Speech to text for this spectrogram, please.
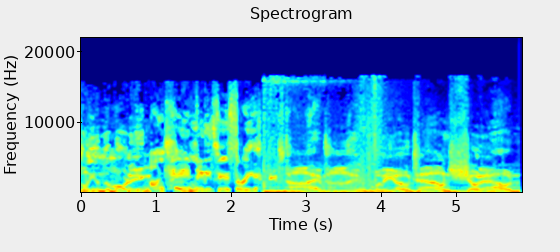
Ashley in the morning. On K92 3. It's time, time for the O Town Showdown.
